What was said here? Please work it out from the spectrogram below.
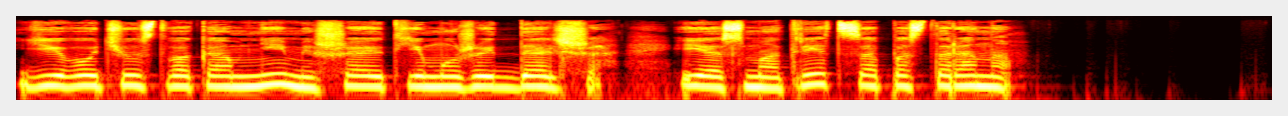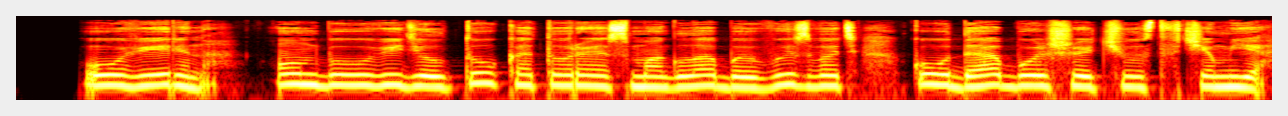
Его чувства ко мне мешают ему жить дальше и осмотреться по сторонам. Уверена, он бы увидел ту, которая смогла бы вызвать куда больше чувств, чем я,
